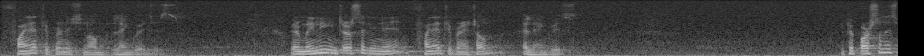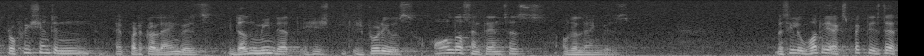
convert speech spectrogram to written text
finite representation of languages. We are mainly interested in a finite representation of a language. If a person is proficient in a particular language, it does not mean that he reproduce all the sentences of the language. Basically, what we expect is that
